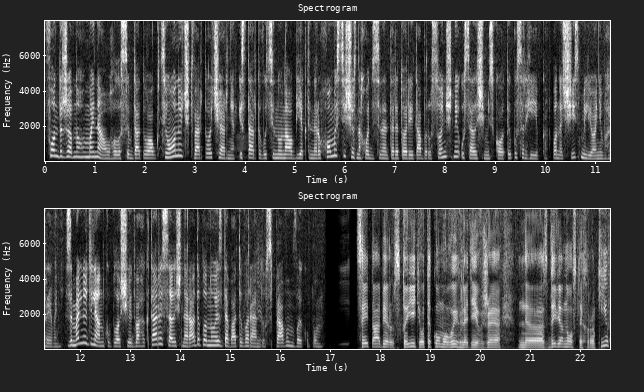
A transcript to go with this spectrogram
Фонд державного майна оголосив дату аукціону 4 червня і стартову ціну на об'єкти нерухомості, що знаходяться на території табору Сонячний у селищі міського типу Сергіївка, понад 6 мільйонів гривень. Земельну ділянку площею 2 гектари селищна рада планує здавати в оренду з правом викупу. Цей табір стоїть у такому вигляді вже е, з 90-х років.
